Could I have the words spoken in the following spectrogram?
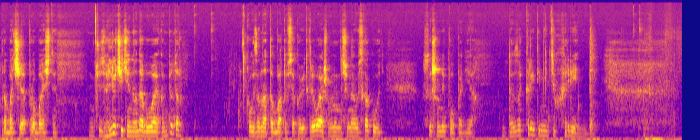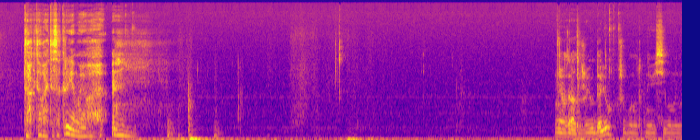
Пробачте. Ну, Щось глючить іноді буває комп'ютер. Коли занадто багато всякого відкриваєш, воно починає вискакувати. Все, що не попадя. Да закрити мені цю хрень, блядь. Так, давайте закриємо його. Я його зразу ж і удалю, щоб воно тут не висіло мені.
